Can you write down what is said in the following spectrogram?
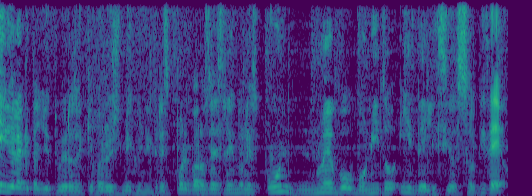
Hey, hola, ¿qué tal youtuberos? Aquí Baruch23 por para ustedes trayéndoles un nuevo, bonito y delicioso video.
